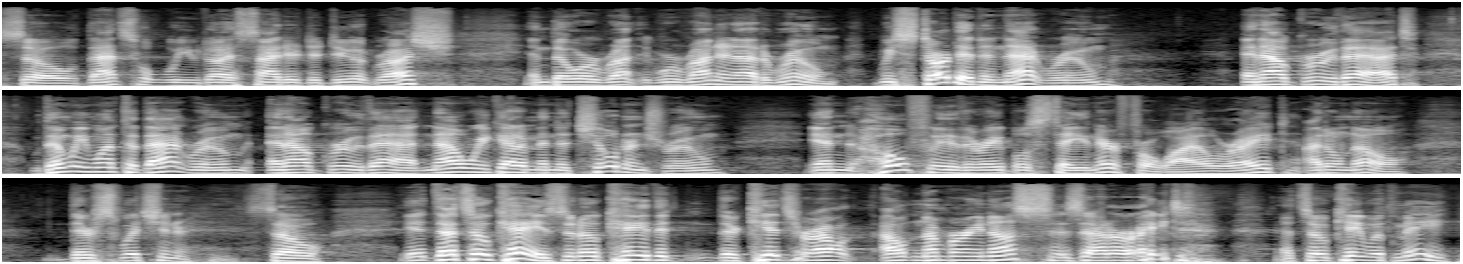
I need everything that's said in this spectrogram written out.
So that's what we decided to do at Rush. And though we're, run, we're running out of room, we started in that room and outgrew that. Then we went to that room and outgrew that. Now we got them in the children's room, and hopefully they're able to stay in there for a while, right? I don't know. They're switching. So it, that's okay. Is it okay that their kids are out, outnumbering us? Is that all right? That's okay with me.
